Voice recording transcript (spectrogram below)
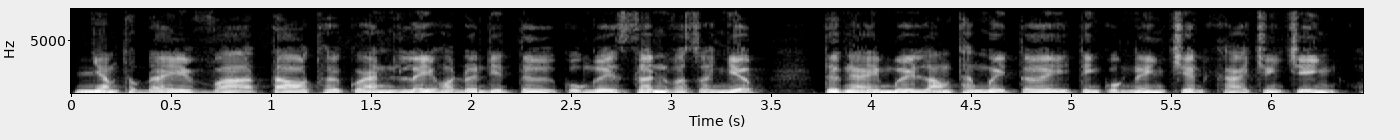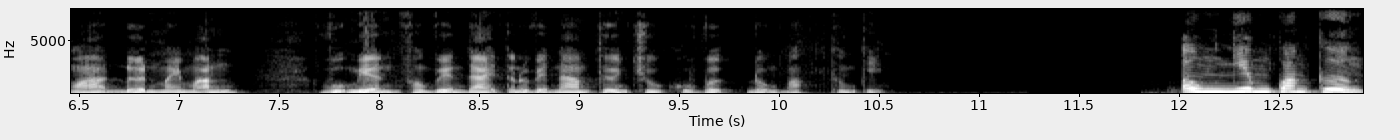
Nhằm thúc đẩy và tạo thói quen lấy hóa đơn điện tử của người dân và doanh nghiệp, từ ngày 15 tháng 10 tới, tỉnh Quảng Ninh triển khai chương trình hóa đơn may mắn. Vũ Miền, phóng viên Đài tiếng nói Việt Nam thường trú khu vực Đông Bắc thông tin. Ông Nghiêm Quang Cường,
